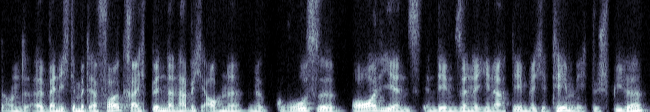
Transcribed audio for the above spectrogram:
und äh, wenn ich damit erfolgreich bin, dann habe ich auch eine, eine große Audience in dem Sinne, je nachdem, welche Themen ich bespiele.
